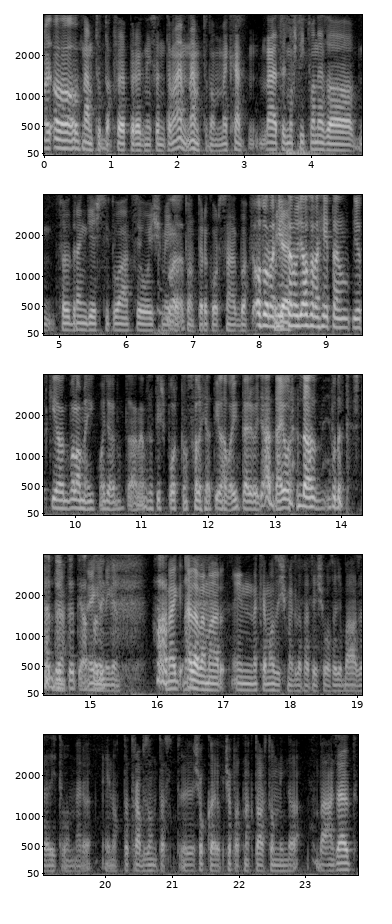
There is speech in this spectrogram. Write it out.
a, a... Nem tudtak felpörögni, szerintem nem, nem tudom, meg hát lehet, hogy most itt van ez a földrengés szituáció is még lehet. ott van Törökországban. Azon a ugye... héten, ugye azon a héten jött ki a valamelyik magyar a nemzeti sporton Szalai Attilával interjú, hogy hát de jó lenne a Budapesten döntőt játszani. Igen, igen. Hát, meg nem. eleve már én nekem az is meglepetés volt, hogy a Bázel itt van, mert én ott a Trabzont azt sokkal jobb csapatnak tartom, mint a Bázelt,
